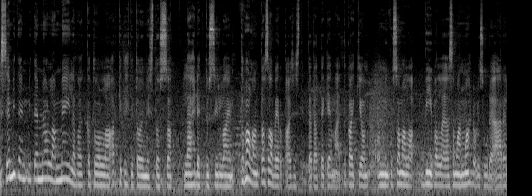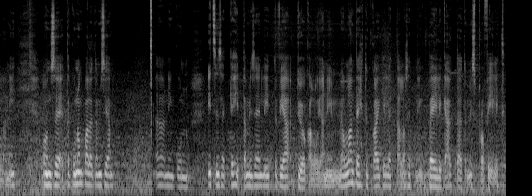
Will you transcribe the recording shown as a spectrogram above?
Se, miten, miten me ollaan meillä vaikka tuolla arkkitehtitoimistossa lähdetty sillain, tavallaan tasavertaisesti tätä tekemään, että kaikki on, on niin samalla viivalla ja saman mahdollisuuden äärellä, niin on se, että kun on paljon tämmöisiä niin kuin itsensä kehittämiseen liittyviä työkaluja, niin me ollaan tehty kaikille tällaiset niin kuin peilikäyttäytymisprofiilit,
